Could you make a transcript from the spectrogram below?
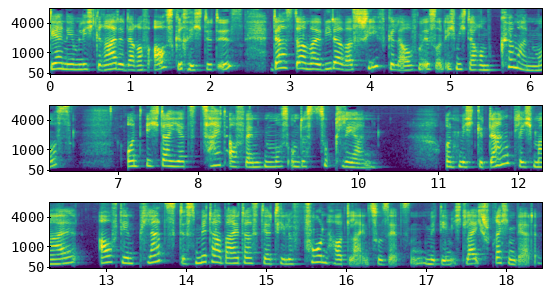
der nämlich gerade darauf ausgerichtet ist, dass da mal wieder was schiefgelaufen ist und ich mich darum kümmern muss und ich da jetzt Zeit aufwenden muss, um das zu klären. Und mich gedanklich mal auf den Platz des Mitarbeiters der Telefonhotline zu setzen, mit dem ich gleich sprechen werde.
